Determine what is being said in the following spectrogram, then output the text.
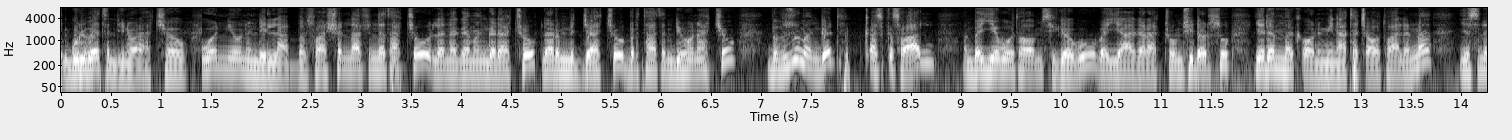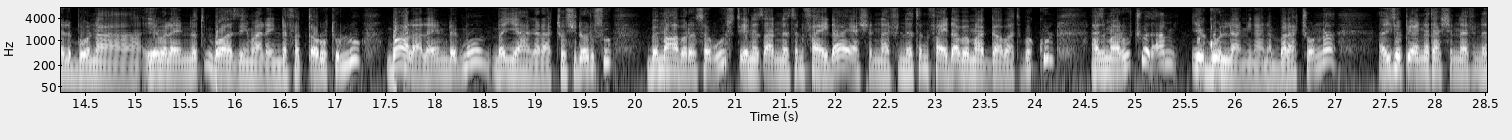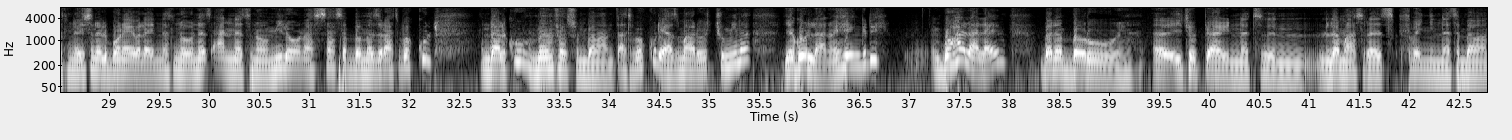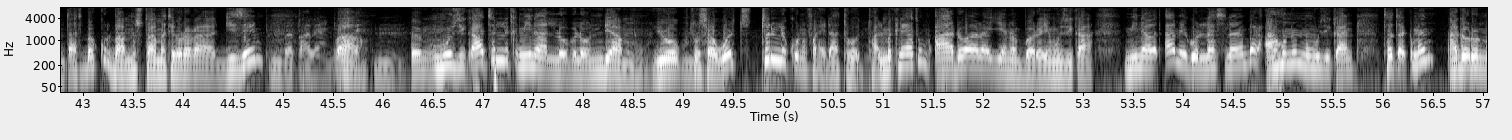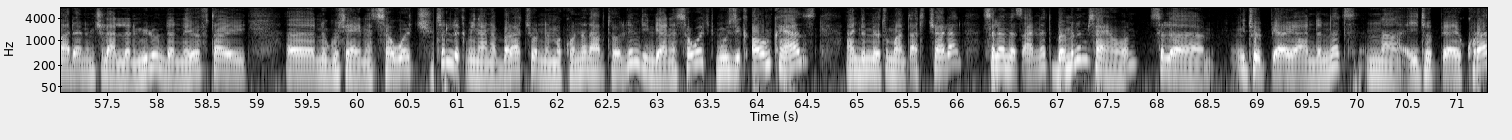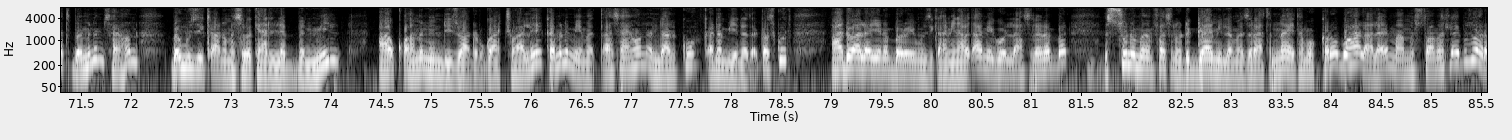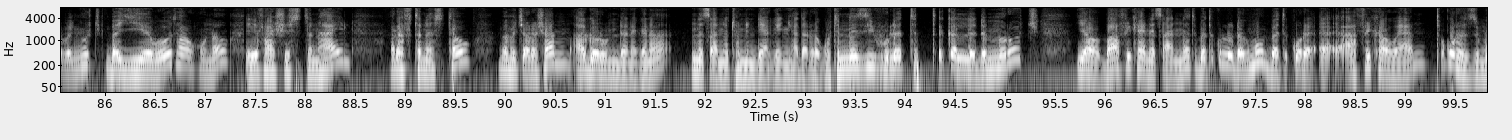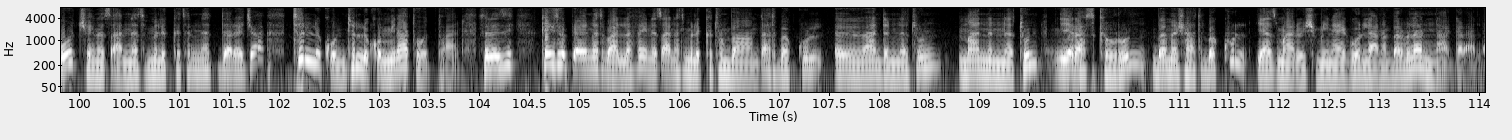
ጉልበት እንዲኖራቸው፣ ወኔውን እንዲላበሱ፣ አሸናፊነታቸው ለነገ መንገዳቸው ለእርምጃቸው ብርታት እንዲሆናቸው በብዙ መንገድ ቀስቅሰዋል። በየቦታውም ሲገቡ በየሀገራቸውም ሲደርሱ የደመቀውን ሚና ተጫውተዋል እና የስነ ልቦና የበላይነቱን በዋዜማ ላይ እንደፈጠሩት ሁሉ በኋላ ላይም ደግሞ በየሀገራቸው ሲደርሱ በማህበረሰቡ ውስጥ የነጻነትን ፋይዳ የአሸናፊነትን ፋይዳ በማጋባት በኩል አዝማሪዎቹ በጣም የጎላ ሚና ነበራቸውና ኢትዮጵያዊነት አሸናፊነት ነው፣ የስነ ልቦና የበላይነት ነው፣ ነጻነት ነው የሚለውን አስተሳሰብ በመዝራት በኩል እንዳልኩ መንፈሱን በማምጣት በኩል የአዝማሪዎቹ ሚና የጎላ ነው። ይሄ እንግዲህ በኋላ ላይም በነበሩ ኢትዮጵያዊነትን ለማስረጽ በኝነትን በማምጣት በኩል በአምስቱ ዓመት የወረራ ጊዜም ሙዚቃ ትልቅ ሚና አለው ብለው እንዲያምኑ የወቅቱ ሰዎች ትልቁን ፋይዳ ተወጥቷል። ምክንያቱም አድዋ ላይ የነበረው የሙዚቃ ሚና በጣም የጎላ ስለነበር አሁንም ሙዚቃን ተጠቅመን አገሩን ማዳን እንችላለን የሚሉ እንደነ የወፍታዊ ንጉሴ አይነት ሰዎች ትልቅ ሚና ነበራቸው። እነ መኮንን ሀብተወልድ እንዲህ እንዲህ አይነት ሰዎች ሙዚቃውን ከያዝ አንድነቱ ማምጣት ይቻላል ስለ ነጻነት በምንም ሳይሆን ስለ ኢትዮጵያዊ አንድነት እና ኢትዮጵያዊ ኩራት በምንም ሳይሆን በሙዚቃ ነው መስበክ ያለብን የሚል አቋምን እንዲይዙ አድርጓቸዋል። ይሄ ከምንም የመጣ ሳይሆን እንዳልኩ ቀደም ብዬ እንደጠቀስኩት አድዋ ላይ የነበረው የሙዚቃ ሚና በጣም የጎላ ስለነበር እሱኑ መንፈስ ነው ድጋሚ ለመዝራትና የተሞከረው። በኋላ ላይም አምስቱ ዓመት ላይ ብዙ አርበኞች በየቦታው ሆነው የፋሽስትን ኃይል ረፍት ነስተው በመጨረሻም አገሩን እንደገና ነጻነቱን እንዲያገኝ ያደረጉት እነዚህ ሁለት ጥቅል ድምሮች ያው በአፍሪካ የነጻነት በጥቅሉ ደግሞ በጥቁር አፍሪካውያን ጥቁር ሕዝቦች የነጻነት ምልክትነት ደረጃ ትልቁን ትልቁን ሚና ተወጥተዋል። ስለዚህ ከኢትዮጵያዊነት ባለፈ የነጻነት ምልክቱን በማምጣት በኩል አንድነቱን፣ ማንነቱን፣ የራስ ክብሩን በመሻት በኩል የአዝማሪዎች ሚና የጎላ ነበር ብለን እንናገራለን።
